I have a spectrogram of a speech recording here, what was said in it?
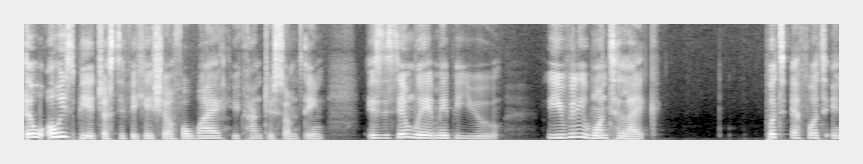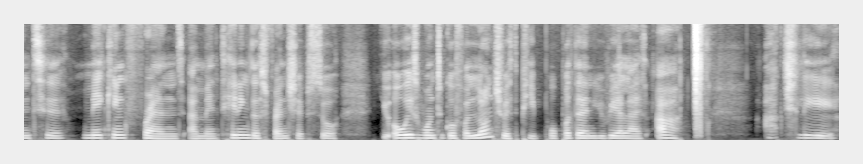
There will always be a justification for why you can't do something. It's the same way maybe you you really want to like put effort into making friends and maintaining those friendships. So you always want to go for lunch with people, but then you realize, ah, actually,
